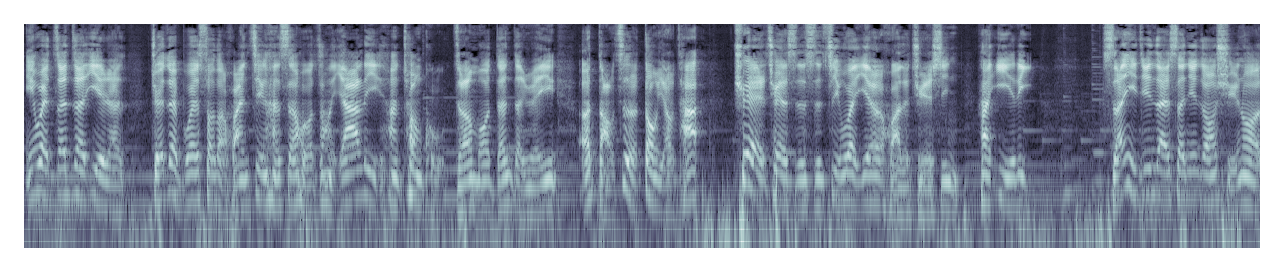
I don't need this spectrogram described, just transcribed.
因为真正艺人绝对不会受到环境和生活中的压力和痛苦、折磨等等原因而导致了动摇他确确实实敬畏耶和华的决心和毅力。神已经在圣经中许诺，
